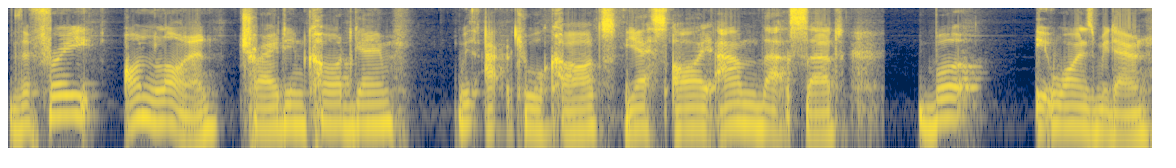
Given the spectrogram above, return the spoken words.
the free online trading card game with actual cards. Yes, I am that sad, but it winds me down.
